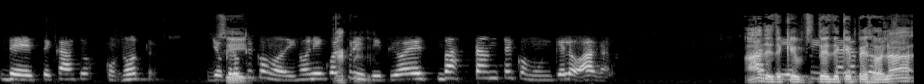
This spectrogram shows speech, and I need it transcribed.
de este caso con otros. Yo creo que, como dijo Nico al principio, es bastante común que lo hagan. Ah, desde que, desde que empezó la,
